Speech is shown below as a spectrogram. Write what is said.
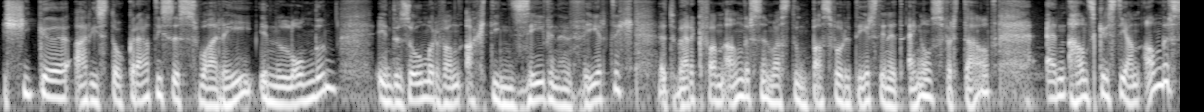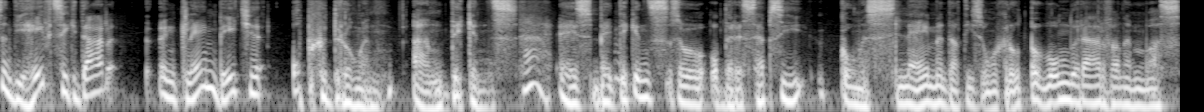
chique aristocratische soirée in Londen in de zomer van 1847. Het werk van Andersen was toen pas voor het eerst in het Engels vertaald. En Hans Christian Andersen die heeft zich daar een klein beetje opgedrongen aan Dickens. Hij is bij Dickens zo op de receptie komen slijmen dat hij zo'n groot bewonderaar van hem was.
